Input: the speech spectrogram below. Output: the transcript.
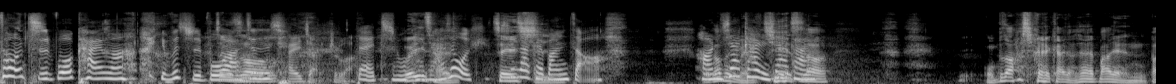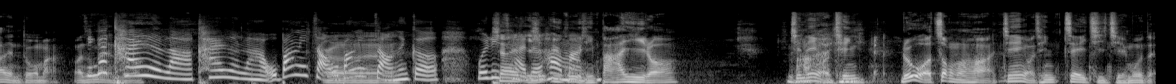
中直播开吗？也不是直播啊，就是开奖是吧？对，直播开奖。还是我现在可以帮你找啊？好，你现在开，你现在开。我不知道现在开奖，现在八点八点多嘛，应该开了啦，开了啦。我帮你找，我帮你找那个威力彩的号码。已经八亿喽！今天有听，如果中的话，今天有听这一集节目的。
